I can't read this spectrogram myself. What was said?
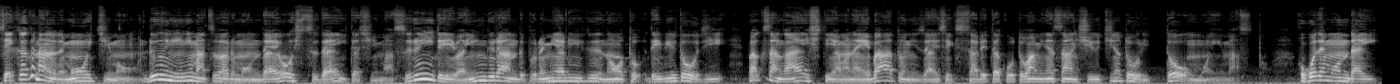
せっかくなのでもう一問、ルーニーにまつわる問題を出題いたします。ルーニーといえばイングランドプレミアリーグのデビュー当時、バクさんが愛してやまないエバートンに在籍されたことは皆さん周知の通りと思いますと。ここで問題。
